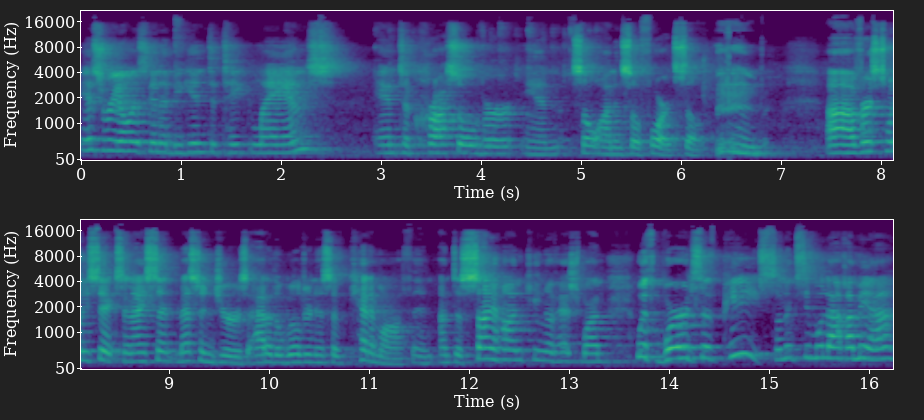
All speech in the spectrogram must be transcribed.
Israel is going to begin to take lands and to cross over and so on and so forth. So, uh, verse 26 And I sent messengers out of the wilderness of Kedemoth and unto Sihon, king of Heshbon, with words of peace. So, nagsimula kami ha.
